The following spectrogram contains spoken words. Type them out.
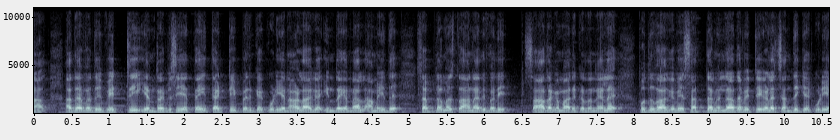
நாள். அதாவது வெற்றி என்ற விஷயத்தை தட்டி பெருக்கக்கூடிய நாளாக இன்றைய நாள் அமைது. சப்தம ஸ்தானாதிபதி சாதகமாக இருக்கிறதுனால பொதுவாகவே சத்தமில்லாத வெற்றிகளை சந்திக்கக்கூடிய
